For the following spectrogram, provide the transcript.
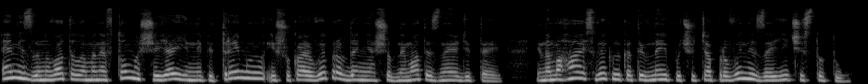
Емі звинуватила мене в тому, що я її не підтримую і шукаю виправдання, щоб не мати з нею дітей, і намагаюсь викликати в неї почуття провини за її чистоту.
